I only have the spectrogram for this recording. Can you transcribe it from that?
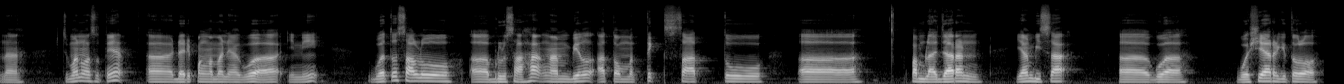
Nah cuman maksudnya uh, dari pengalamannya gue ini gue tuh selalu uh, berusaha ngambil atau metik satu uh, pembelajaran yang bisa uh, eh, gue gue share gitu loh.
